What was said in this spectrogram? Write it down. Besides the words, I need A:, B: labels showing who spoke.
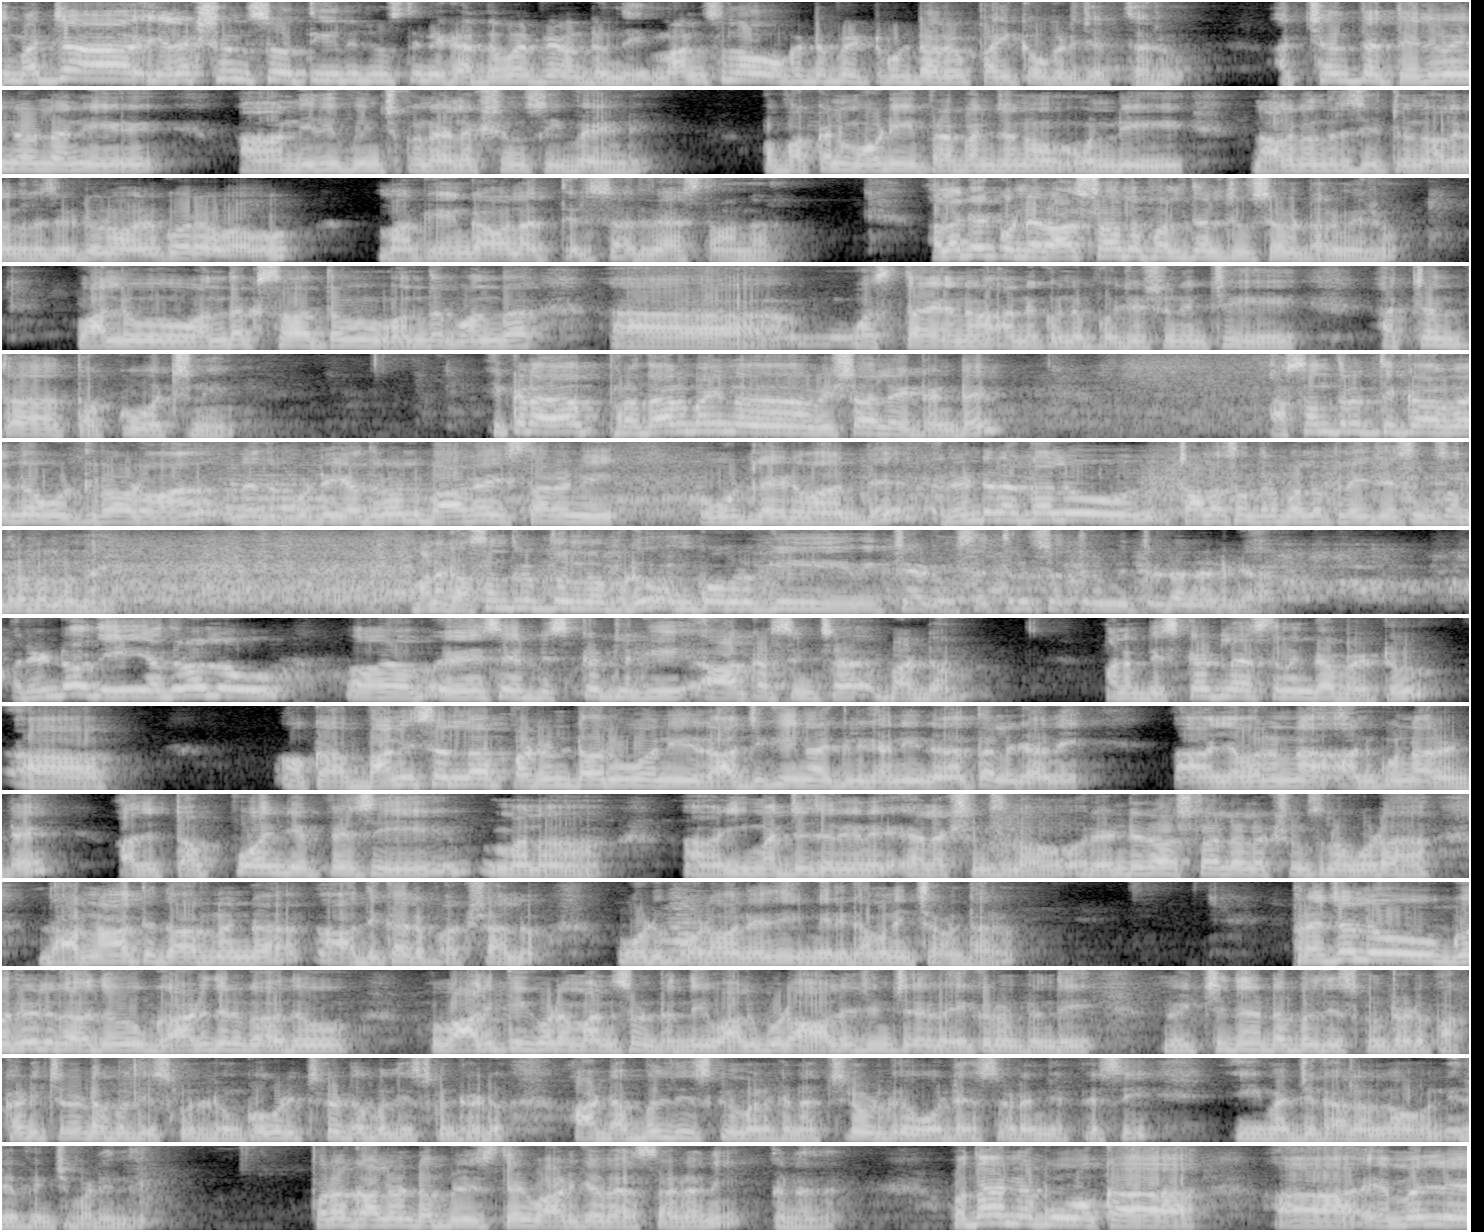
A: ఈ మధ్య ఎలక్షన్స్ తీరు చూస్తే మీకు అర్థమైపోయి ఉంటుంది. మనసులో ఒకటి పెట్టుకుంటారు పైకి ఒకటి చెప్తారు. అత్యంత తెలివైన వాళ్ళని నిరూపించుకున్న ఎలక్షన్స్ ఇవ్వేయండి. ఒక పక్కన మోడీ ప్రపంచం వండి నాలుగు వందల సీటు నాలుగు వందల సీటు నువ్వు అనుకోరా బాబు? మాకేం కావాలో అది తెలుసు అది వేస్తామన్నారు అలాగే కొన్ని రాష్ట్రాల ఫలితాలు చూసే ఉంటారు మీరు. వాళ్ళు వందకు శాతం వందకు వంద వస్తాయని అనే కొన్ని పొజిషన్ నుంచి అత్యంత తక్కువ వచ్చినాయి. ఇక్కడ ప్రధానమైన విషయాలు ఏంటంటే అసంతృప్తి కారణంగా ఓట్లు రావడమా లేదంటే ఎదురోళ్ళు బాగా ఇస్తారని ఓట్లు వేయడమా అంటే రెండు రకాలు చాలా సందర్భాల్లో ప్లే చేసిన సందర్భాలు ఉన్నాయి. మనకు అసంతృప్తి ఉన్నప్పుడు ఇంకొకడికి ఇచ్చాడు శత్రు శత్రు మిత్రుడు అన్నట్టుగా. రెండోది ఎదురోళ్ళు వేసే బిస్కెట్లకి ఆకర్షించబడ్డాం. మనం బిస్కెట్లు వేస్తున్నాం కాబట్టి ఒక బానిసల్లా పడుంటారు అని రాజకీయ నాయకులు కానీ నేతలు కానీ ఎవరన్నా అనుకున్నారంటే అది తప్పు అని చెప్పేసి మన ఈ మధ్య జరిగిన ఎలక్షన్స్లో రెండు రాష్ట్రాల ఎలక్షన్స్లో కూడా దారుణాతి దారుణంగా అధికార పక్షాలు ఓడిపోవడం అనేది మీరు గమనించే ఉంటారు. ప్రజలు గొర్రెలు కాదు గాడిదలు కాదు వాళ్ళకి కూడా మనసు ఉంటుంది వాళ్ళకి కూడా ఆలోచించే వైఖరి ఉంటుంది. నువ్వు ఇచ్చిన డబ్బులు తీసుకుంటాడు పక్కడు ఇచ్చిన డబ్బులు తీసుకుంటాడు ఇంకొకటి ఇచ్చిన డబ్బులు తీసుకుంటాడు. ఆ డబ్బులు తీసుకుని మనకు నచ్చినోడికి ఓటేస్తాడని చెప్పేసి ఈ మధ్యకాలంలో నిరూపించబడింది. పూర్వకాలం డబ్బులు ఇస్తే వాడికే వేస్తాడని అన్నది. ఉదాహరణకు ఒక ఎమ్మెల్యే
